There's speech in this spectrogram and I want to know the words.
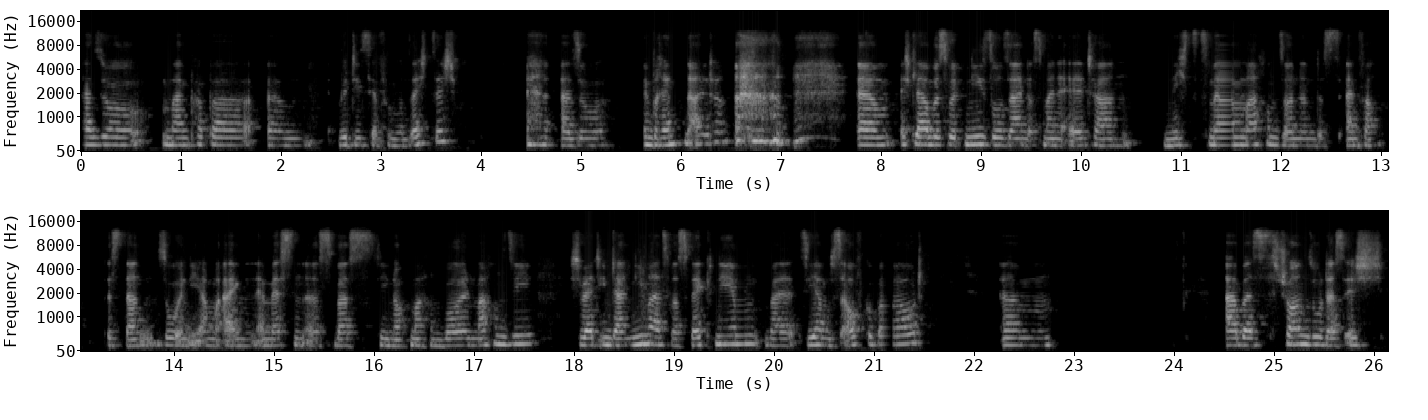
Also, mein Papa ähm, wird dieses Jahr 65, also im Rentenalter. Ähm, ich glaube, es wird nie so sein, dass meine Eltern nichts mehr machen, sondern dass einfach es dann so in ihrem eigenen Ermessen ist, was sie noch machen wollen, machen sie. Ich werde ihnen da niemals was wegnehmen, weil sie haben es aufgebaut. Ähm, aber es ist schon so, dass ich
